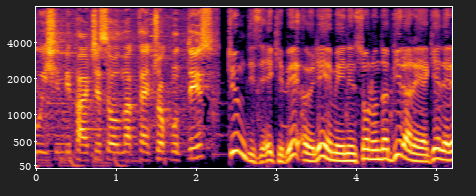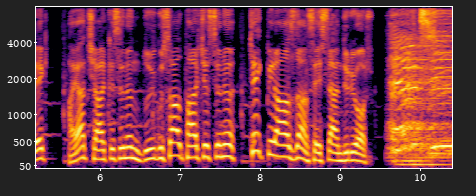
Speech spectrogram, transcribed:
bu işin bir parçası olmaktan çok mutluyuz. Tüm dizi ekibi öğle yemeğinin sonunda bir araya gelerek hayat şarkısının duygusal parçasını tek bir ağızdan seslendiriyor. Örtün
